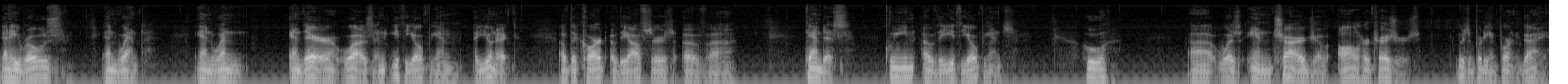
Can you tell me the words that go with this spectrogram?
And he rose and went. And when and there was an Ethiopian, a eunuch of the court of the officers of uh, Candace, queen of the Ethiopians who uh, was in charge of all her treasures. He was a pretty important guy.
